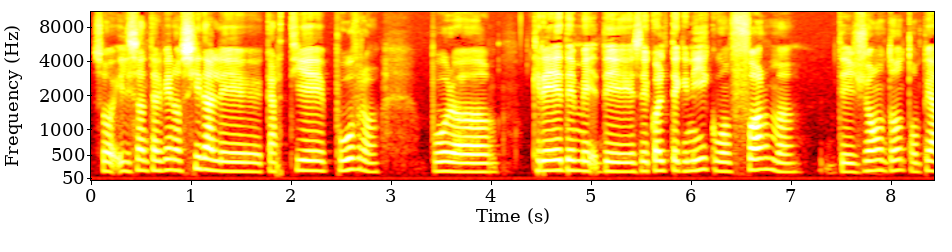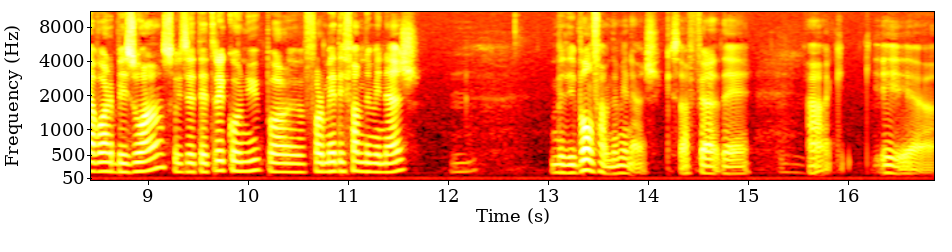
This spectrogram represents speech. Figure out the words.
So, ils interviennent aussi dans les quartiers pauvres pour euh, créer des, écoles techniques où on forme des gens dont on peut avoir besoin. So, ils étaient très connus pour euh, former des femmes de ménage, mais des bonnes femmes de ménage qui savent faire des. hein, qui- et, euh,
